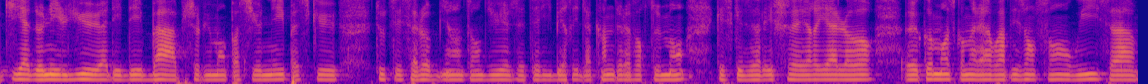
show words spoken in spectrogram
qui a donné lieu à des débats absolument passionnés parce que toutes ces salopes, bien entendu, elles étaient libérées de la crainte de l'avortement. Qu'est-ce qu'elles allaient faire Et alors, euh, comment est-ce qu'on allait avoir des enfants? Oui, ça,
